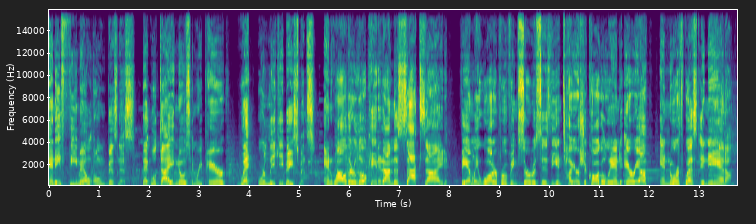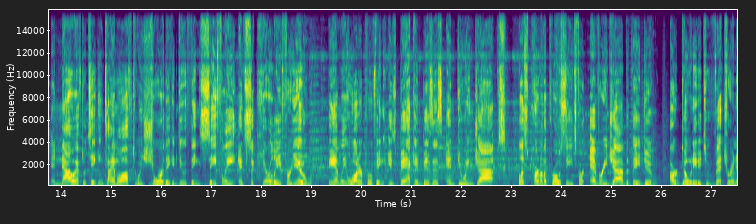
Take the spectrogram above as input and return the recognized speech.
and a female owned business that will diagnose and repair wet or leaky basements. And while they're located on the Sauk side, Family Waterproofing services the entire Chicagoland area and Northwest Indiana. And now, after taking time off to ensure they can do things safely and securely for you, Family Waterproofing is back in business and doing jobs. Plus, part of the proceeds for every job that they do are donated to veteran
